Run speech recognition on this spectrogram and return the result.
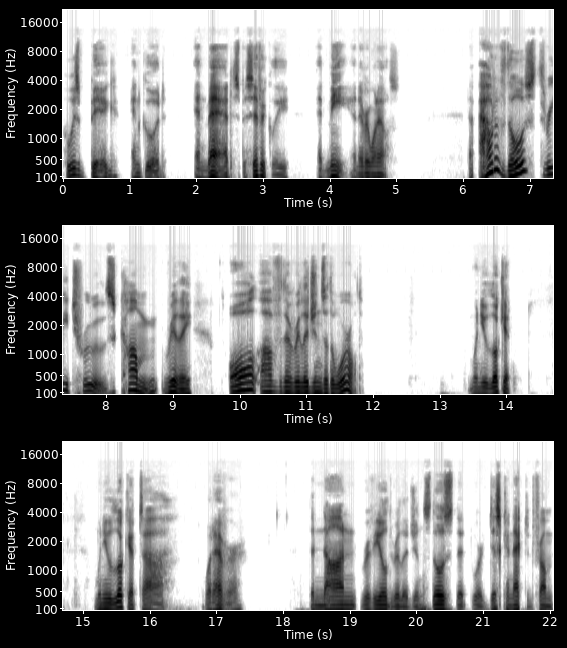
who is big and good and mad, specifically at me and everyone else. Now, out of those three truths come really all of the religions of the world. When you look at when you look at uh, whatever the non-revealed religions, those that were disconnected from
